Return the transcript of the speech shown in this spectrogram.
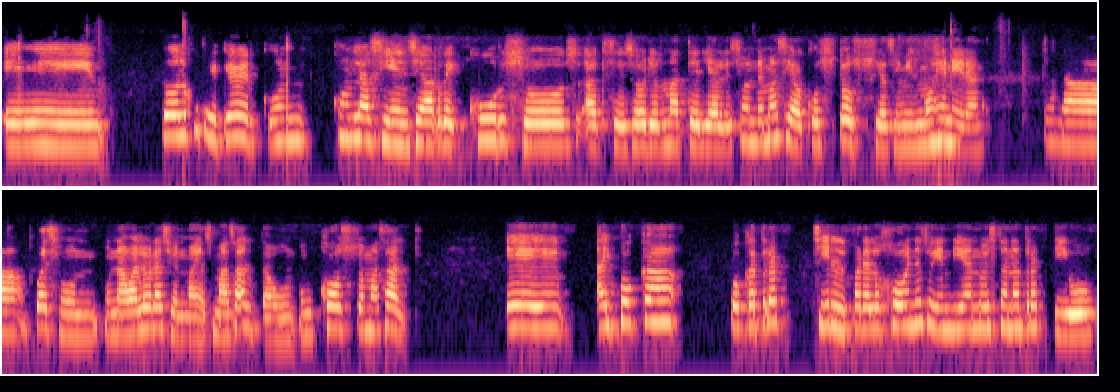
Eh, todo lo que tiene que ver con con la ciencia, recursos, accesorios, materiales son demasiado costosos y asimismo generan una, pues una valoración más, alta, un, un costo más alto. Eh, hay poca, poca atracción, para los jóvenes hoy en día no es tan atractivo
